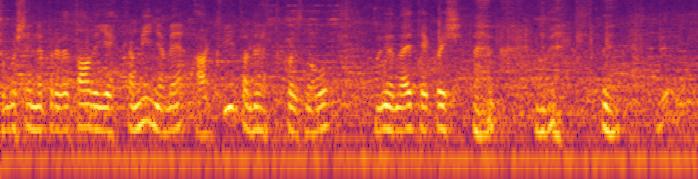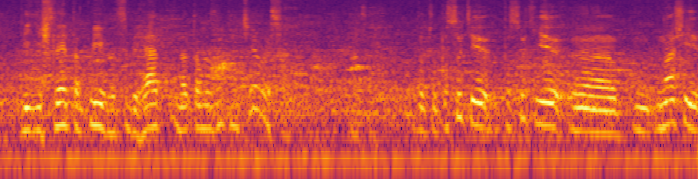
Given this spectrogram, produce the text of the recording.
тому що не привітали їх каміннями, а квітами тако знову. Вони, знаєте, якось відійшли, там поїхали собі геть, на тому закінчилося. Тобто, по суті, по суті, е, наші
